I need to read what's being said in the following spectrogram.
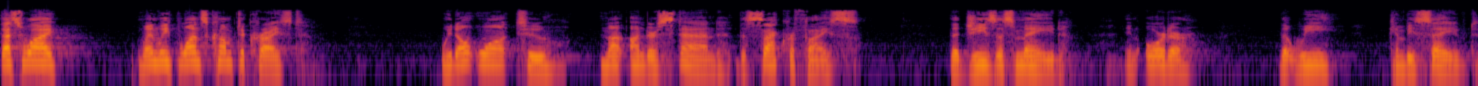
That's why when we've once come to Christ, we don't want to not understand the sacrifice that Jesus made in order that we can be saved.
